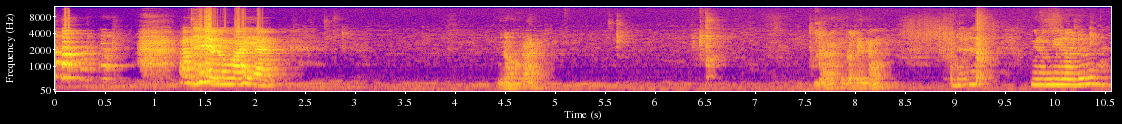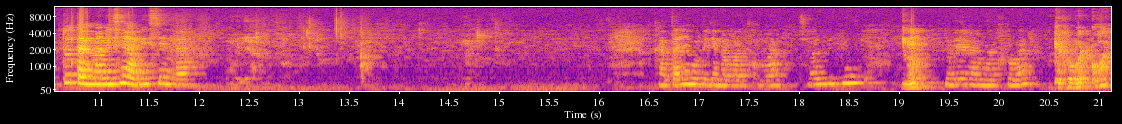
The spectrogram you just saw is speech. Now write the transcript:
Ada yang lumayan. Udah kan? Udah kan? Udah kenyang? Udah deh, minum Milo dulu. lah. Tuh teh manisnya habisin dah. Oh iya. Katanya mau bikin obat kuat. Cuman bikin Hmm? mau bikin obat kuat. Kayak obat kuat?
